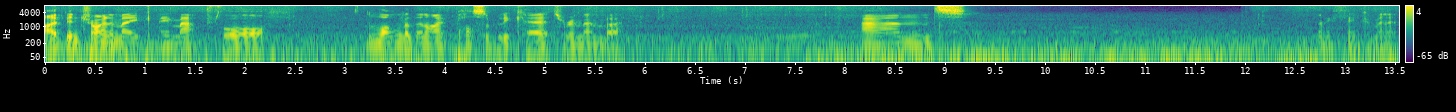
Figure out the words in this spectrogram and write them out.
I've been trying to make a map for longer than I'd possibly care to remember. And... Let me think a minute.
